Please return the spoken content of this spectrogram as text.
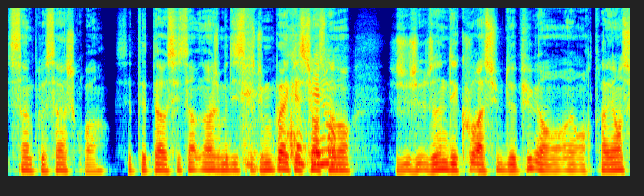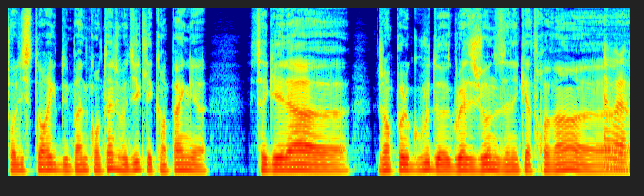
simple que ça, je crois. C'est peut-être pas aussi simple. Non, je me dis, je ne me pose pas la question en ce moment. Je, je, donne des cours à Sub de Pub en, en travaillant sur l'historique du brand content. Je me dis que les campagnes Seguela, Jean-Paul Good, Grace Jones des années 80, euh, ah, voilà.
